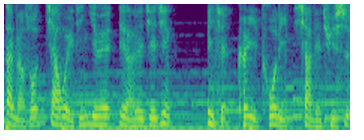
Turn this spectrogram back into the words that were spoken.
代表说价位已经越越来越接近，并且可以脱离下跌趋势。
